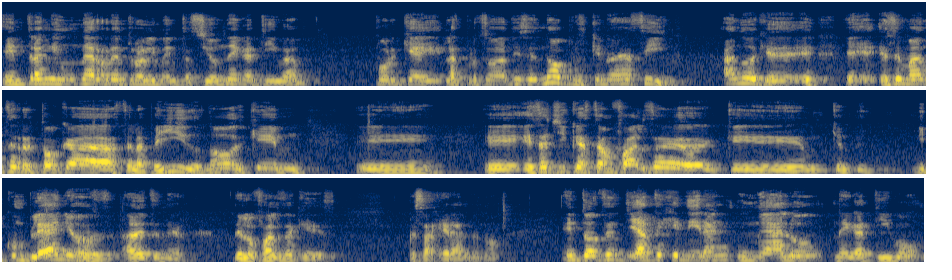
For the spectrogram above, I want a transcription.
entran en una retroalimentación negativa porque las personas dicen, no, pues que no es así. Ah, no, que eh, eh, ese man se retoca hasta el apellido, ¿no? Es que eh, esa chica es tan falsa que, que ni cumpleaños ha de tener de lo falsa que es, exagerando, ¿no? Entonces ya te generan un halo negativo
